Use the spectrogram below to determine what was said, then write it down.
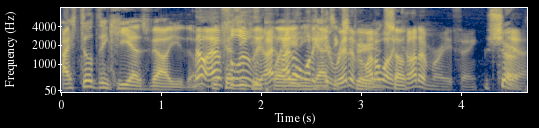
I still think he has value though. No, absolutely. I, I don't want to get rid of him. I don't want to So- cut him or anything. Sure. Yeah.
